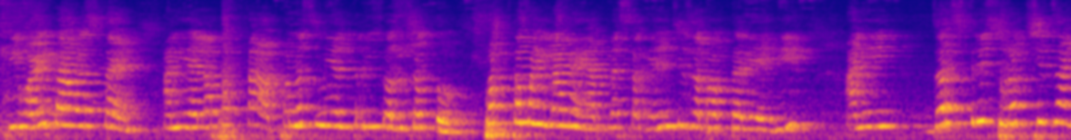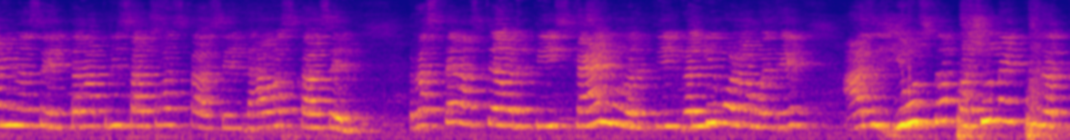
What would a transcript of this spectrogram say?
ही वाईट अवस्था आहे. आणि याला फक्त आपणच नियंत्रित करू शकतो. फक्त महिला नाही आपल्या सगळ्यांची जबाबदारी आहे ही. आणि जर स्त्री सुरक्षित झाली नसेल तर रात्री सात वाजता असेल दहा वाजता असेल रस्त्या रस्त्यावरती स्टँडवरती गल्लीबोळामध्ये आज हिंस्र पशु नाही फिरत.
